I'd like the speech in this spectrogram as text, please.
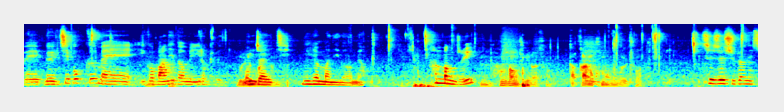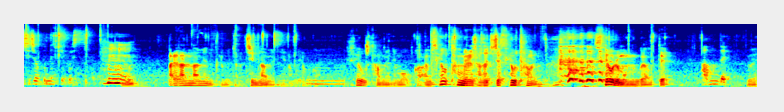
왜 멸치볶음에 이거 많이 넣으면 이렇게 돼. 물엿 뭔지 알지? 물엿 많이 넣으면. 한방주의? 음, 한방중이라서 다 까놓고 먹는 걸 좋아. 슬슬 주변이 지저분해지고 있어. 빨간 라면 그런 거 있잖아. 진라면이나 뭐 이런 거. 새우탕면에 먹을까? 아니 새우탕면을 사서 진짜 새우탕을 새우를 먹는 거야 어때? 안 돼. 왜?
